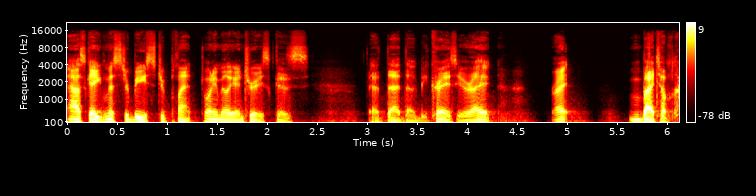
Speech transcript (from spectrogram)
asking Mr. Beast to plant 20 million trees because that, that, that'd be crazy, right? Right? Bye, Tumblr.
